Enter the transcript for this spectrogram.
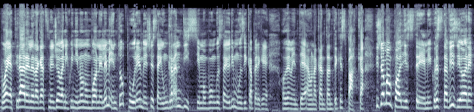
vuoi attirare le ragazzine giovani, quindi non un buon elemento, oppure invece sei un grandissimo buon gustaio di musica perché ovviamente è una cantante che spacca. Diciamo un po' agli estremi questa visione,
